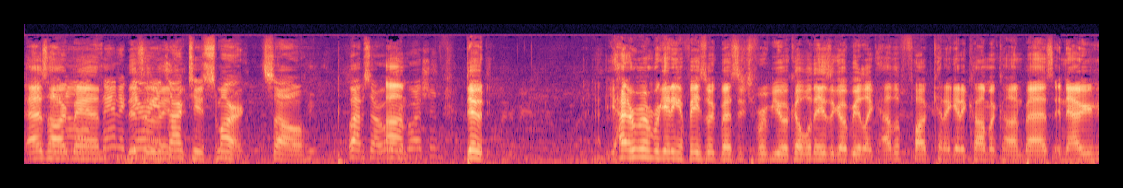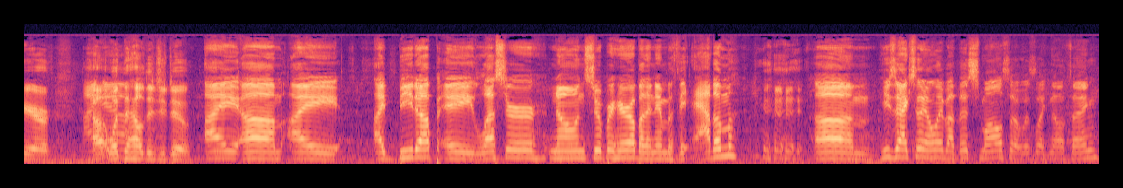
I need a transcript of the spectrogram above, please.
as You know, Hogman. this is Thanagarians amazing. aren't too smart, so. Well, I'm sorry. What was Um, the question? Dude, I remember getting a Facebook message from you a couple days ago, being like, "How the fuck can I get a Comic Con pass?" And now you're here. How, what the hell did you do? I um I I beat up a lesser known superhero by the name of the Atom. um, he's actually only about this small, so it was like no thing.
